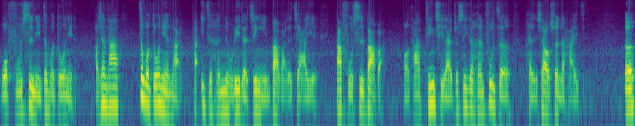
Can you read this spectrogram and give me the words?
我服侍你这么多年，好像他这么多年来，他一直很努力的经营爸爸的家业，他服侍爸爸。哦，他听起来就是一个很负责、很孝顺的孩子。而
